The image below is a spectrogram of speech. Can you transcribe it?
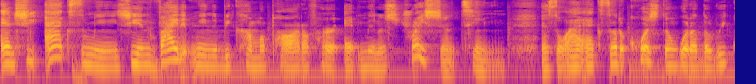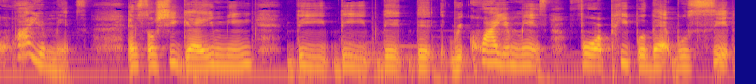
And she asked me, she invited me to become a part of her administration team. And so I asked her the question, what are the requirements? And so she gave me the the the, the requirements for people that will sit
